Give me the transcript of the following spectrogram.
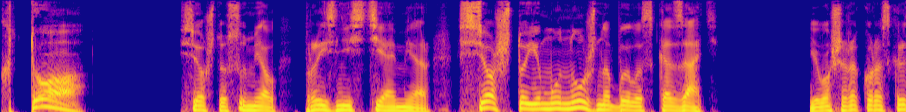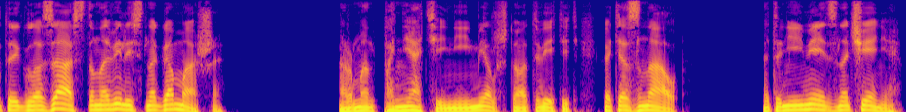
«Кто?» Все, что сумел произнести Амер, все, что ему нужно было сказать. Его широко раскрытые глаза остановились на Гамаше. Арман понятия не имел, что ответить, хотя знал. Это не имеет значения.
